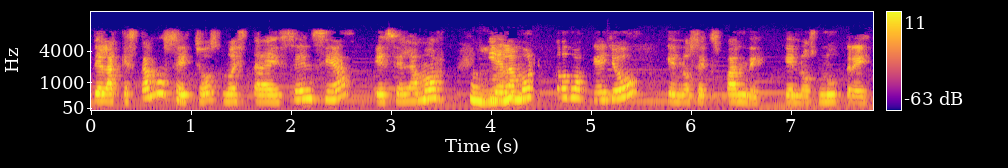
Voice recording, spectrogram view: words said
de la que estamos hechos, nuestra esencia es el amor. Y el amor es todo aquello que nos expande, que nos nutre,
